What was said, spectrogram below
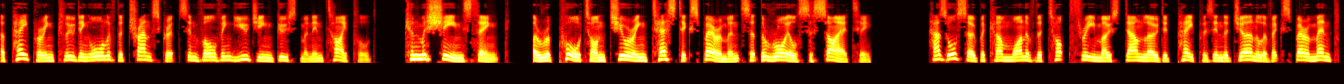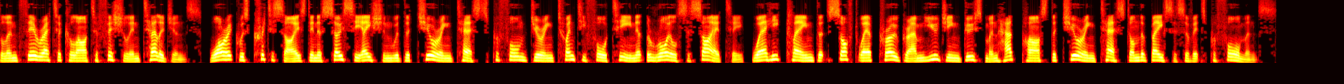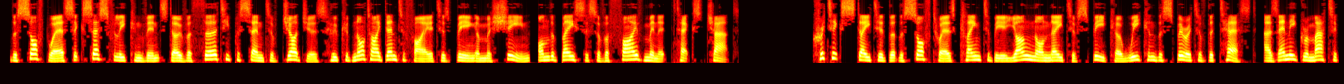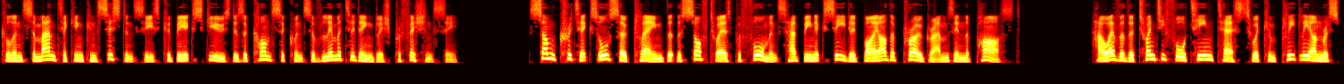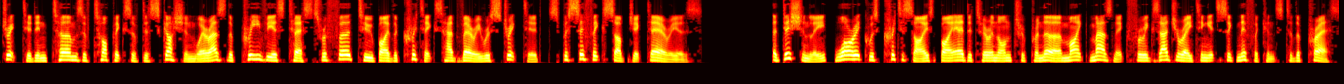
a paper including all of the transcripts involving Eugene Goostman entitled, Can Machines Think? A report on Turing test experiments at the Royal Society has also become one of the top three most downloaded papers in the Journal of Experimental and Theoretical Artificial Intelligence. Warwick was criticized in association with the Turing tests performed during 2014 at the Royal Society, where he claimed that software program Eugene Goostman had passed the Turing test on the basis of its performance. The software successfully convinced over 30% of judges who could not identify it as being a machine, on the basis of a five-minute text chat. Critics stated that the software's claim to be a young non-native speaker weakened the spirit of the test, as any grammatical and semantic inconsistencies could be excused as a consequence of limited English proficiency. Some critics also claimed that the software's performance had been exceeded by other programs in the past. However the 2014 tests were completely unrestricted in terms of topics of discussion whereas the previous tests referred to by the critics had very restricted, specific subject areas. Additionally, Warwick was criticized by editor and entrepreneur Mike Masnick for exaggerating its significance to the press.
